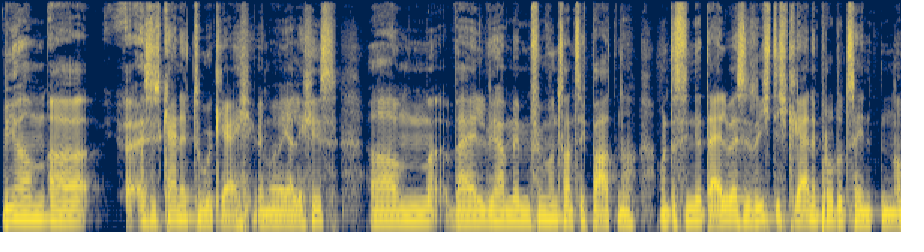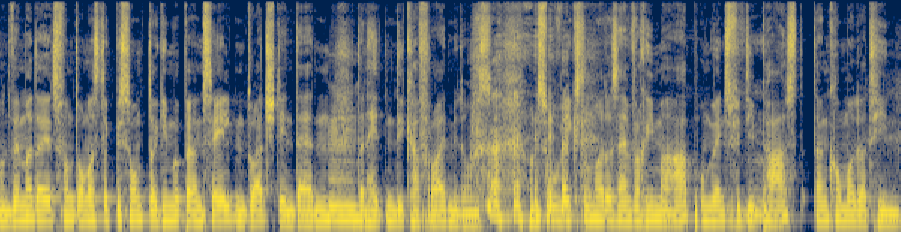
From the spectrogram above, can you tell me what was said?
Wir haben, äh, es ist keine Tour gleich, wenn man ehrlich ist, ähm, weil wir haben eben 25 Partner und das sind ja teilweise richtig kleine Produzenten. Und wenn wir da jetzt von Donnerstag bis Sonntag immer beim selben dort stehen täten, dann hätten die keine Freude mit uns. Und so wechseln wir das einfach immer ab und wenn es für die passt, dann kommen wir dorthin.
